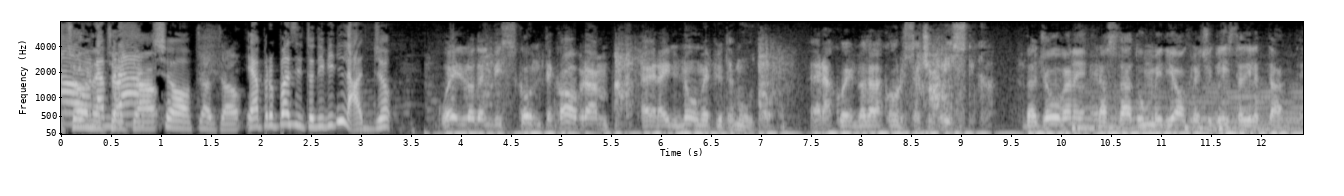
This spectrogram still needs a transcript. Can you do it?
bacione, un ciao, ciao. abbraccio. Ciao, ciao. E a proposito di villaggio, Quello del Visconte Cobram era il nome più temuto. Era quello della corsa ciclistica. Da giovane era stato un mediocre ciclista dilettante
